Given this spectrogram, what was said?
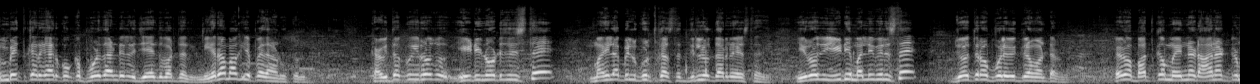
అంబేద్కర్ గారికి ఒక్క పులదండి జయంతి వర్ధంతి మీరే మాకు చెప్పేదని అడుగుతున్నాం కవితకు ఈరోజు ఈడీ నోటీస్ ఇస్తే మహిళా బిల్లు గుర్తుకొస్తుంది ఢిల్లీలో ధర్నా వేస్తుంది ఈరోజు ఈడీ మళ్ళీ పిలిస్తే జ్యోతిరావు పూల విగ్రహం అంటారు. ఏదో బతుకమ్మ ఎన్నడు ఆనట్టు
